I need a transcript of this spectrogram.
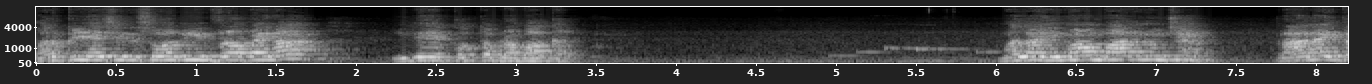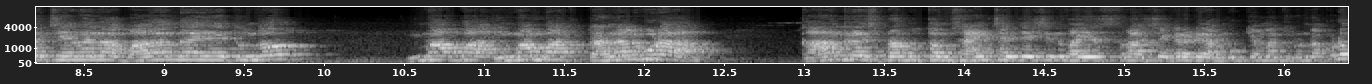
వర్క్ చేసింది సోనీ ఇన్ఫ్రా పైన ఇదే కొత్త ప్రభాకర్. మళ్ళా ఇమాంబాద్ నుంచి ప్రాణహిత చేవేల భాగంగా ఏదైతుందో ఇమాబా ఇమాంబాద్ టనల్ కూడా కాంగ్రెస్ ప్రభుత్వం శాంక్షన్ చేసింది. వైఎస్ రాజశేఖర రెడ్డి గారు ముఖ్యమంత్రి ఉన్నప్పుడు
